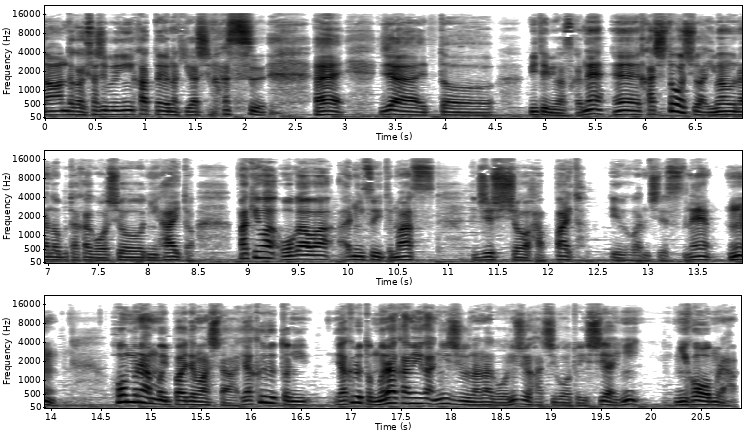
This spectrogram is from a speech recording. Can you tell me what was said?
なんだか久しぶりに勝ったような気がします。はい。じゃあ、えっと、見てみますかね。えー勝ち投手は今村信孝5勝2敗と、負けは小川についてます。10勝8敗という感じですね。うん。ホームランもいっぱい出ました。ヤクルトに、ヤクルト村上が27号、28号と1試合に2ホームラン。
